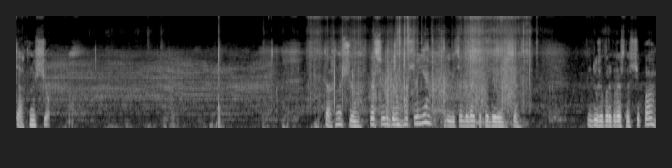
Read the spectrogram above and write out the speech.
Так, ну що. Так, ну що, відро ось є. Дивіться, давайте подивимося. Дуже прекрасна щепа.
